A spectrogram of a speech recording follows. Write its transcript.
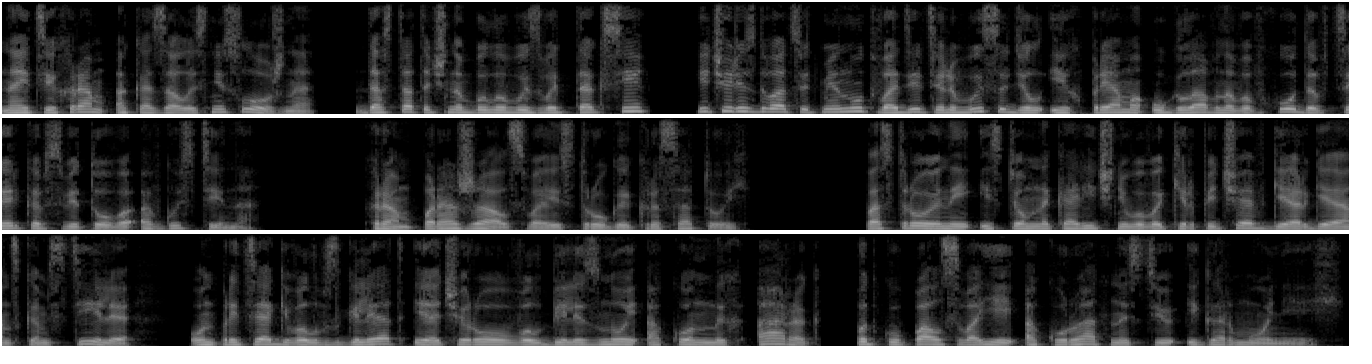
Найти храм оказалось несложно. Достаточно было вызвать такси, и через 20 минут водитель высадил их прямо у главного входа в церковь святого Августина. Храм поражал своей строгой красотой. Построенный из темно-коричневого кирпича в георгианском стиле, он притягивал взгляд и очаровывал белизной оконных арок, подкупал своей аккуратностью и гармонией.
